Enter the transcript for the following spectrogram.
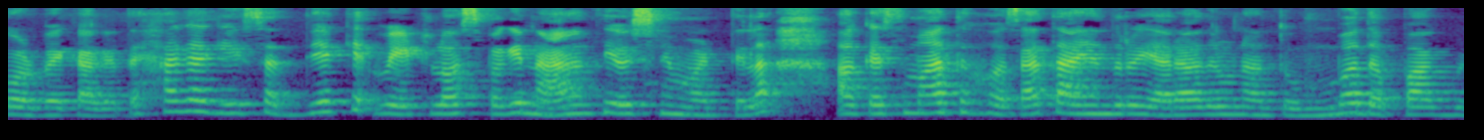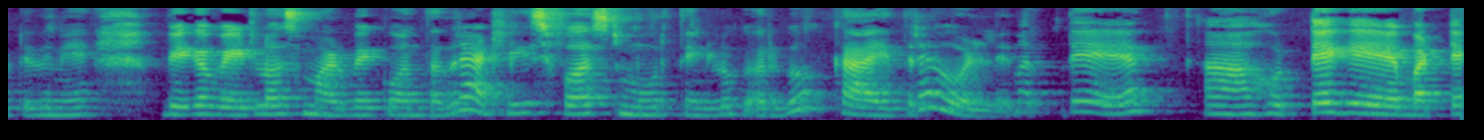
ಕೊಡಬೇಕಾಗತ್ತೆ. ಹಾಗಾಗಿ ಸದ್ಯಕ್ಕೆ ವೆಯ್ಟ್ ಲಾಸ್ ಬಗ್ಗೆ ನಾನಂತೂ ಯೋಚನೆ ಮಾಡ್ತಿಲ್ಲ. ಅಕಸ್ಮಾತ್ ಹೊಸ ತಾಯಂದರು ಯಾರಾದರೂ ನಾನು ತುಂಬ ದಪ್ಪ ಆಗಿಬಿಟ್ಟಿದ್ದೀನಿ ಬೇಗ ವೆಯ್ಟ್ ಲಾಸ್ ಮಾಡಬೇಕು ಅಂತಂದರೆ ಅಟ್ಲೀಸ್ಟ್ ಫಸ್ಟ್ ಮೂರು ತಿಂಗಳವರೆಗೂ ಕಾಯಿದ್ರೆ ಒಳ್ಳೆಯದು ಮತ್ತು ಹೊಟ್ಟೆಗೆ ಬಟ್ಟೆ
